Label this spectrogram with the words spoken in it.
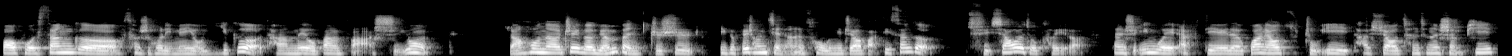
包括三个测试盒里面有一个它没有办法使用。然后呢，这个原本只是一个非常简单的错误，你只要把第三个取消了就可以了。但是因为 FDA 的官僚主义，它需要层层的审批，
